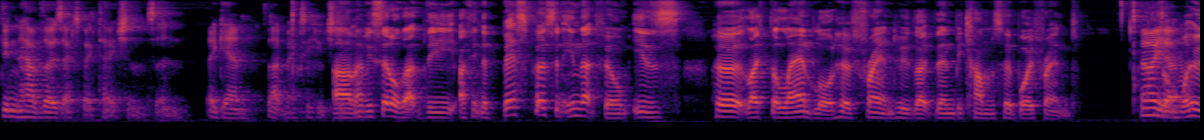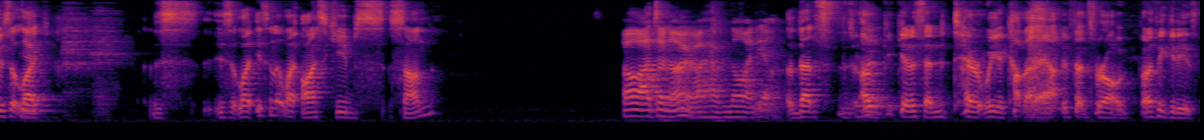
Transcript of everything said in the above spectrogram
didn't have those expectations. And again, that makes a huge difference. Um, having said all that, the I think the best person in that film is her, like the landlord, her friend, who like then becomes her boyfriend. oh yeah, So who's it like? This is it like? Isn't it like Ice Cube's son? oh I don't know. I have no idea. That's I'm gonna send terrible. We can cut that out if that's wrong, but I think it is.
